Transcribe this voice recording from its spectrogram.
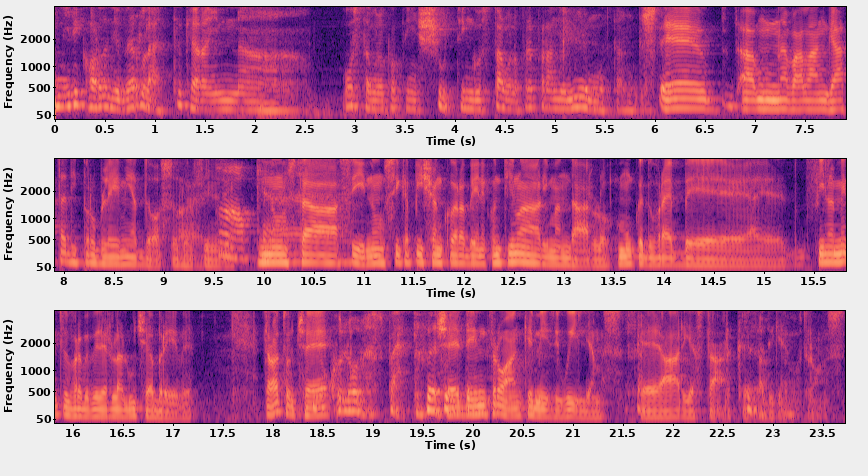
mi ricordo di aver letto che era in... Uh, o stavano proprio in shooting o stavano preparando il New Mutant. È, ha una valangata di problemi addosso quel film. Ah, okay. non, sta, sì, non si capisce ancora bene, continua a rimandarlo. Comunque dovrebbe, eh, finalmente dovrebbe vedere la luce a breve. Tra l'altro c'è, c'è dentro anche Maisie Williams, esatto. che è Arya Stark esatto. di Game of Thrones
